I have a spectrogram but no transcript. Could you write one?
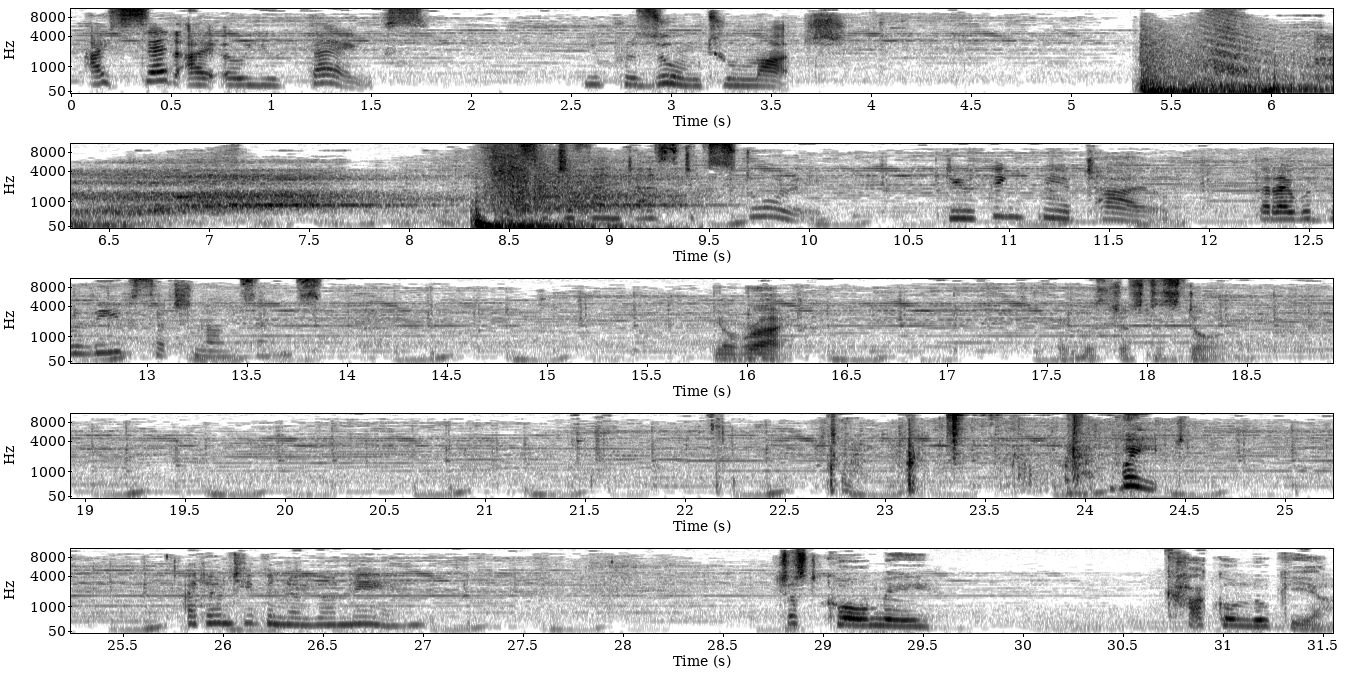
I said I owe you thanks. You presume too much. Fantastic story. Do you think me a child, that I would believe such nonsense? You're right. It was just a story. Wait! I don't even know your name. Just call me Kakolukia.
